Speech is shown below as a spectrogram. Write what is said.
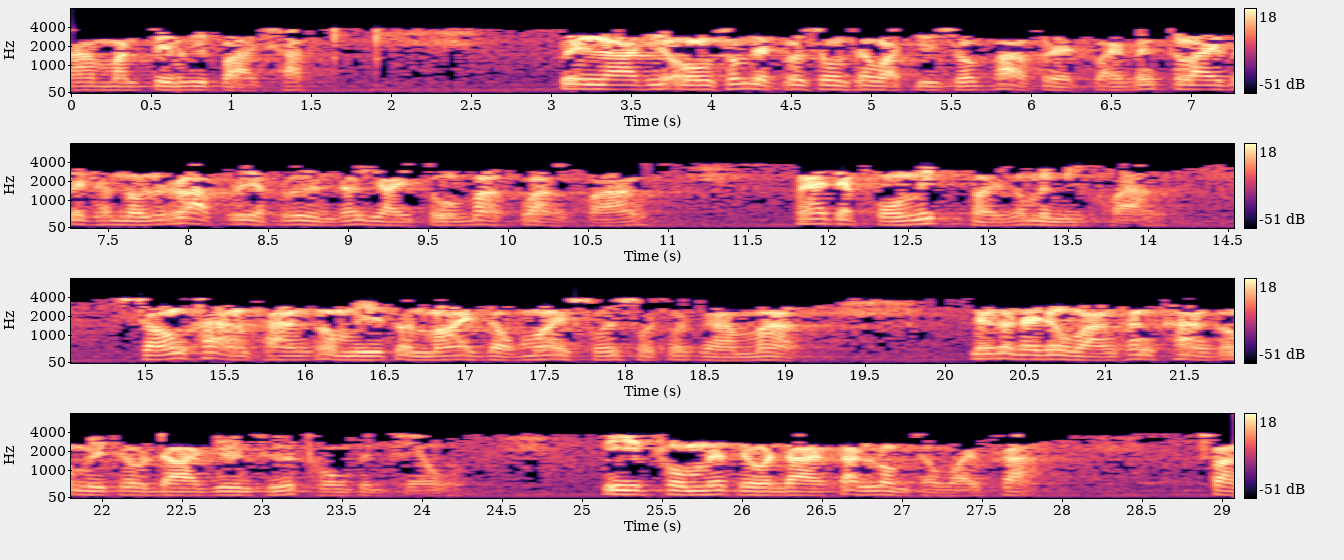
น้ำมันเต็มที่ป่าชัด เวลาที่องค์สมเด็จพระทรงสวัสดีสมภาพเสด็จไปมันไกลไปถนนราบเรียบรื่นแล้วใหญ่โตมากกว้างขวาง แม้แต่ผงนิดหน่อยก็ไม่มีขวาง สองข้างทางก็มีต้นไม้ดอกไม้สวยสดงดงามมาก แล้วก็ในระหว่างข้างๆก็มีเทวดายืนถือธงเป็นแถว มีพรหมและเทวดากั้นล่มถวายพระฝั่ง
